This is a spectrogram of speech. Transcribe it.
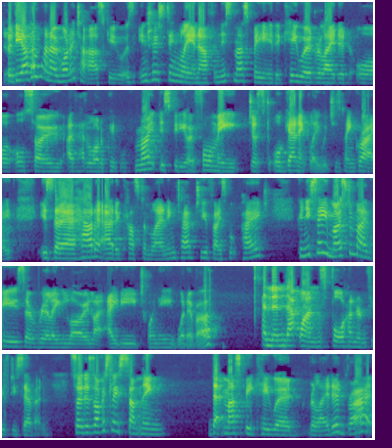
Yeah. But the other one I wanted to ask you was interestingly enough, and this must be either keyword related or also I've had a lot of people promote this video for me just organically, which has been great, is the how to add a custom landing tab to your Facebook page. Can you see most of my views are really low, like 80, 20, whatever. And then that one's 457. So there's obviously something that must be keyword related, right?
